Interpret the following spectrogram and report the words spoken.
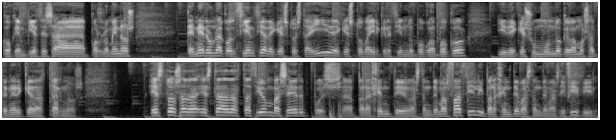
o que empieces a por lo menos tener una conciencia de que esto está ahí, de que esto va a ir creciendo poco a poco y de que es un mundo que vamos a tener que adaptarnos esta adaptación va a ser pues para gente bastante más fácil y para gente bastante más difícil.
